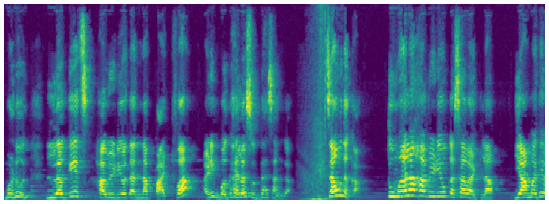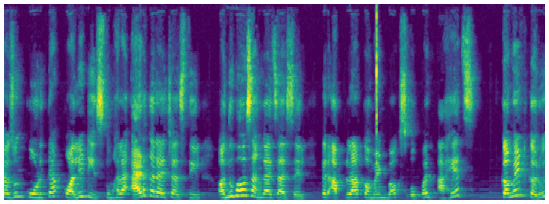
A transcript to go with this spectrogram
म्हणून लगेच हा व्हिडिओ त्यांना पाठवा आणि बघायला सुद्धा सांगा. जाऊ नका. तुम्हाला हा व्हिडिओ कसा वाटला? यामध्ये अजून कोणत्या क्वालिटीज तुम्हाला ऍड करायच्या असतील अनुभव सांगायचा असेल तर आपला कमेंट बॉक्स ओपन आहेच. कमेंट करून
